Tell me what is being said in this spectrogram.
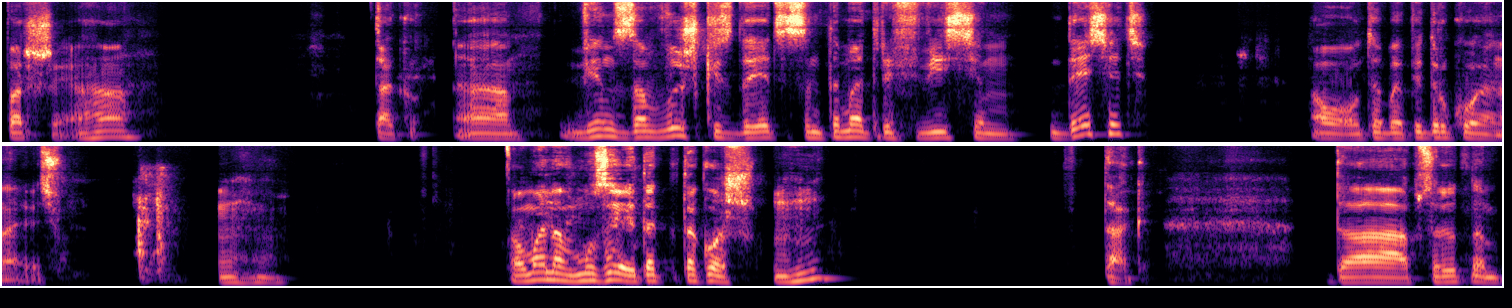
Перший, ага. Так, е, він заввишки, здається, сантиметрів 8-10. О, у тебе під рукою навіть. Угу. У мене в музеї так, також. Угу. Так. Да, абсолютно,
